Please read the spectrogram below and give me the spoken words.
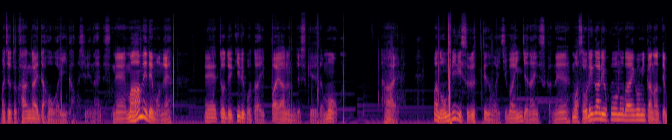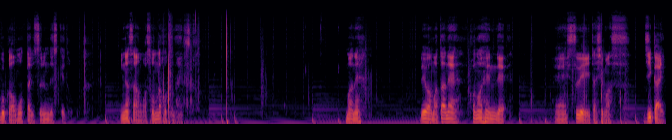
まあ、ちょっと考えた方がいいかもしれないですね。まあ雨でもね、えっ、ー、と、できることはいっぱいあるんですけれども、はい。まあ、のんびりするっていうのが一番いいんじゃないですかね。まあ、それが旅行の醍醐味かなって僕は思ったりするんですけど、皆さんはそんなことないですか？まあね。ではまたね、この辺で、えー、失礼いたします。次回、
